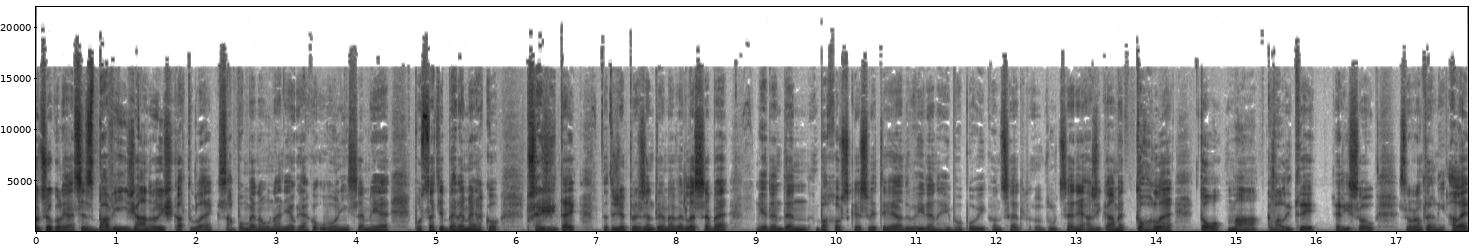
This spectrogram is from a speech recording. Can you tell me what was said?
o cokoliv, ať se zbaví žánrových škatulek, zapomenou na ně, jako uvolní se, my je v podstatě bereme jako přežitek, protože prezentujeme vedle sebe jeden den bachovské svity a druhý den hiphopový koncert v Lucerně a říkáme, tohle to má kvality, které jsou srovnatelné. Ale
